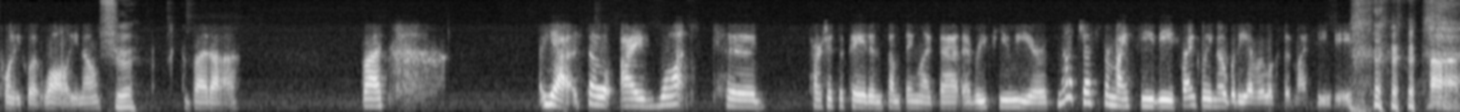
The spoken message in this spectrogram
20 foot wall, you know. Sure. But uh, but yeah, so I want to participate in something like that every few years, not just for my CV. Frankly, nobody ever looks at my CV. uh,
